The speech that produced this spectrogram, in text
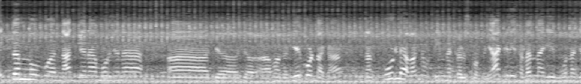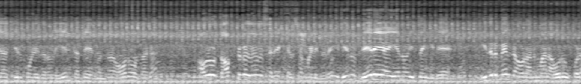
ಏಕ್ದಮ್ ನಾಲ್ಕು ಜನ, ಮೂರು ಜನ ಅವಾಗ ತೀರ್ಕೊಂಡಾಗ ನಾನು ಕೂಡಲೇ ಅವಾಗ ನಾವು ಟೀಮ್ನ ಕಳಿಸ್ಕೊಟ್ಟು ಯಾಕೆ ರೀ ಸಡನ್ನಾಗಿ ಮೂರ್ನಾಲ್ಕು ಜನ ತೀರ್ಕೊಂಡಿದ್ದಾರಲ್ಲ ಏನು ಕತೆ ಇದೆ ಅಂತ ಅವ್ರು ಹೋದಾಗ ಅವರು ಡಾಕ್ಟರ್ಗಳೆಲ್ಲ ಸರಿಯಾಗಿ ಕೆಲಸ ಮಾಡಿದ್ದಾರೆ. ಇದೇನೋ ಬೇರೆ ಏನೋ ಇದ್ದಂಗಿದೆ. ಇದ್ರ ಮೇಲೆ ಅವ್ರ ಅನುಮಾನ ಅವರು ಕೂಡ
